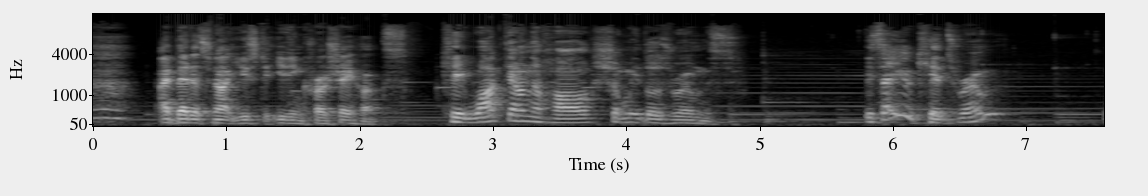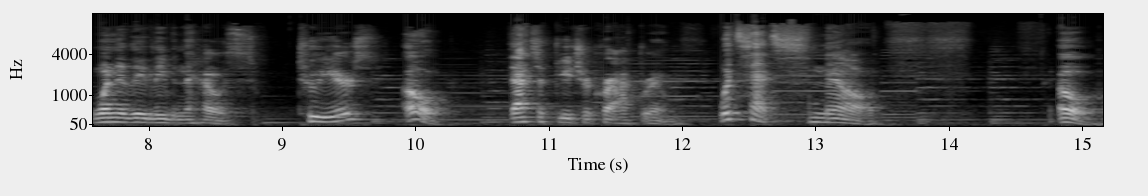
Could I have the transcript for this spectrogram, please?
I bet it's not used to eating crochet hooks. Okay, walk down the hall, show me those rooms. Is that your kid's room? When are they leaving the house? Two years? Oh, that's a future craft room. What's that smell? Oh,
